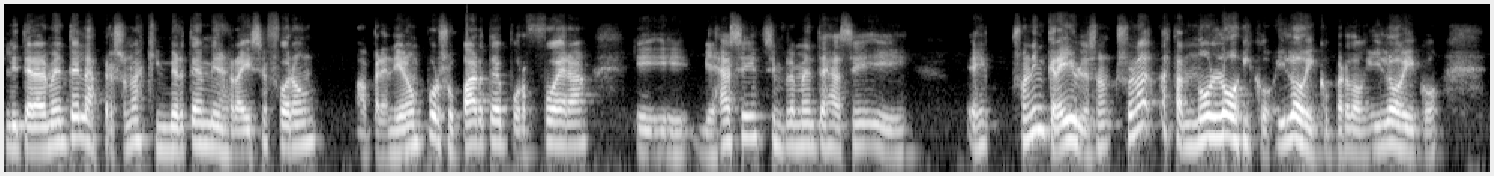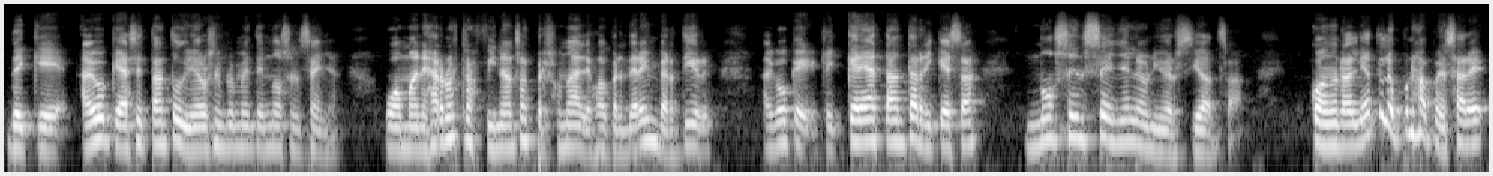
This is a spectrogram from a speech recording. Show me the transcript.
literalmente las personas que invierten en bienes raíces fueron, aprendieron por su parte, por fuera y, y es así, simplemente es así y son increíbles, son, suena hasta no lógico, ilógico, perdón, ilógico, de que algo que hace tanto dinero simplemente no se enseña, o a manejar nuestras finanzas personales, o aprender a invertir, algo que, que crea tanta riqueza, no se enseña en la universidad. Sea, cuando en realidad te lo pones a pensar, eh,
